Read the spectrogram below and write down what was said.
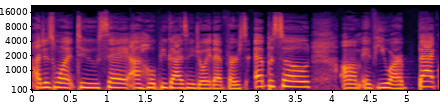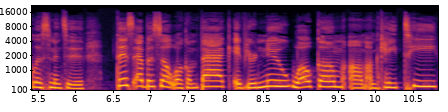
I just want to say I hope you guys enjoyed that first episode. Um if you are back listening to this episode. Welcome back. If you're new, welcome. Um, I'm KT.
